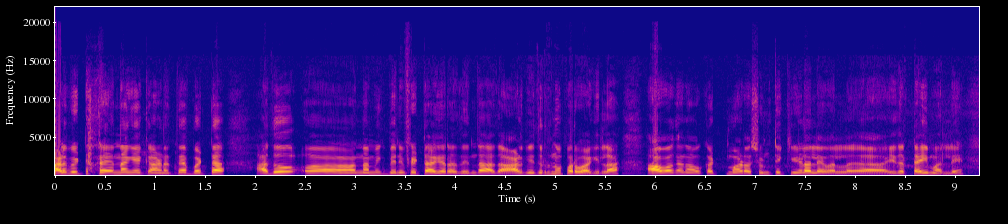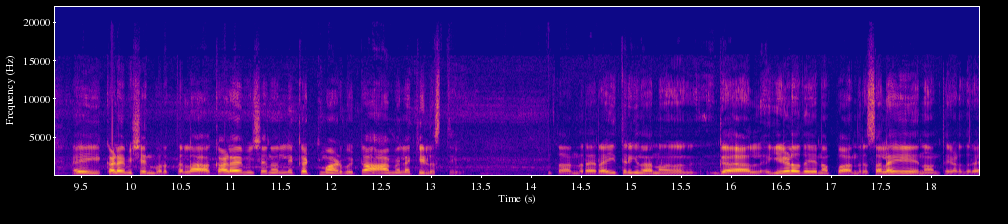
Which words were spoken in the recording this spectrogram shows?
ಆಳ್ಬಿಟ್ಟವ್ರೆ ಅನ್ನಂಗೆ ಕಾಣುತ್ತೆ. ಬಟ್ ಅದು ನಮಗೆ ಬೆನಿಫಿಟ್ ಆಗಿರೋದ್ರಿಂದ ಅದು ಆಳು ಬಿದ್ರೂ ಪರವಾಗಿಲ್ಲ. ಆವಾಗ ನಾವು ಕಟ್ ಮಾಡೋ ಶುಂಠಿ ಕೀಳ ಲೆವೆಲ್ ಇದು ಟೈಮಲ್ಲಿ ಈ ಕಳೆ ಮಿಷನ್ ಬರುತ್ತಲ್ಲ ಆ ಕಳೆ ಮಿಷನಲ್ಲಿ ಕಟ್ ಮಾಡಿಬಿಟ್ಟು ಆಮೇಲೆ ಕೀಳಿಸ್ತೀವಿ. ಅಂತ ಅಂದರೆ ರೈತರಿಗೆ ನಾನು ಗ ಹೇಳೋದೇನಪ್ಪ ಅಂದರೆ ಸಲಹೆ ಏನು ಅಂತ ಹೇಳಿದ್ರೆ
